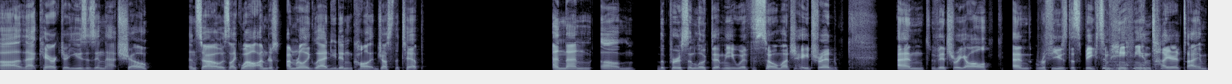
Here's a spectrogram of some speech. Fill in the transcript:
uh, that character uses in that show, and so I was like, "Well, I'm just I'm really glad you didn't call it just the tip." And then um, the person looked at me with so much hatred and vitriol and refused to speak to me the entire time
